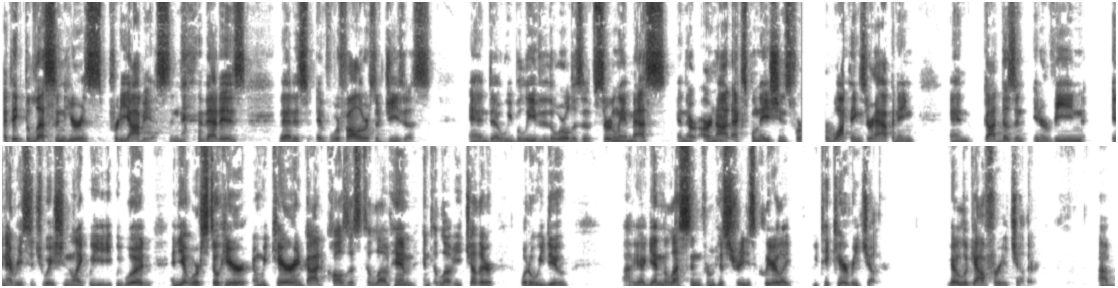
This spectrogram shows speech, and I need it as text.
I think the lesson here is pretty obvious, and that is that is if we're followers of Jesus and uh, we believe that the world is a, certainly a mess, and there are not explanations for, why things are happening, and God doesn't intervene in every situation like we we would, and yet we're still here and we care, and God calls us to love Him and to love each other. What do we do? Uh, again, the lesson from history is clear. Like we take care of each other. We got to look out for each other. Um,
